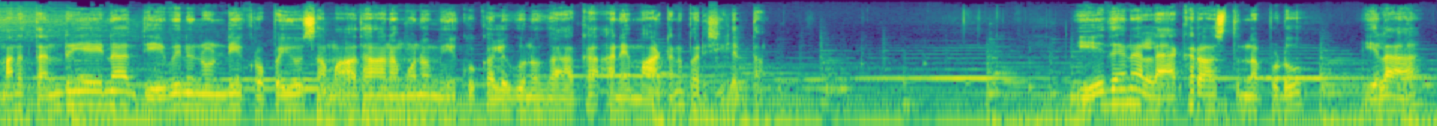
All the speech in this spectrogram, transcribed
మన తండ్రి అయిన దేవుని నుండి కృపయు సమాధానమును మీకు కలుగునుగాక అనే మాటను పరిశీలిద్దాం. ఏదైనా లేఖ రాస్తున్నప్పుడు ఇలా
